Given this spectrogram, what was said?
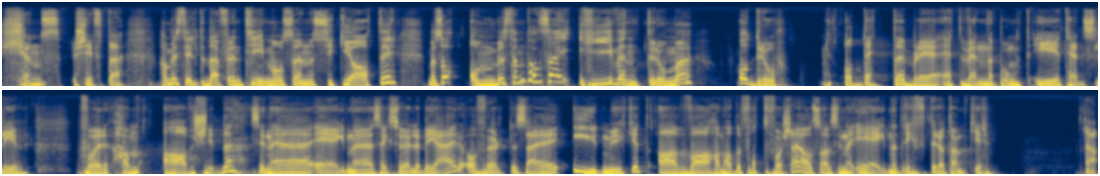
kjønnsskifte. Han bestilte derfor en time hos en psykiater, men så ombestemte han seg i venterommet og dro. Og dette ble et vendepunkt i Teds liv. For han avskydde sine egne seksuelle begjær og følte seg ydmyket av hva han hadde fått for seg, altså av sine egne drifter og tanker. Ja.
